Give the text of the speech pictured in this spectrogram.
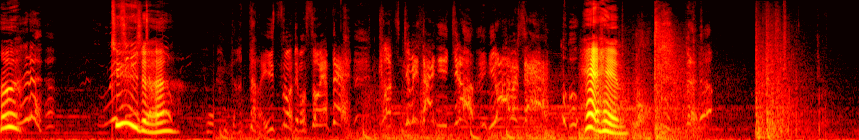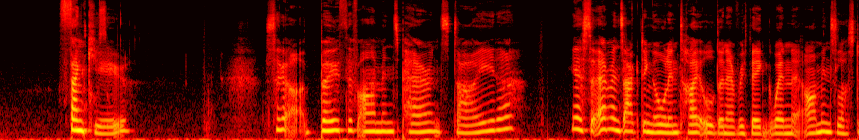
oh. Dude! Hit him! Thank you. So uh, both of Armin's parents died? Yeah, so Eren's acting all entitled and everything when Armin's lost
